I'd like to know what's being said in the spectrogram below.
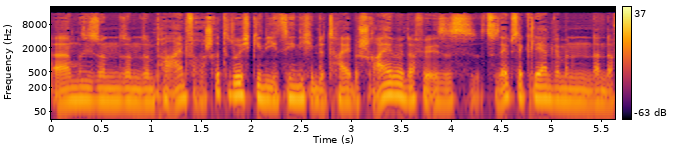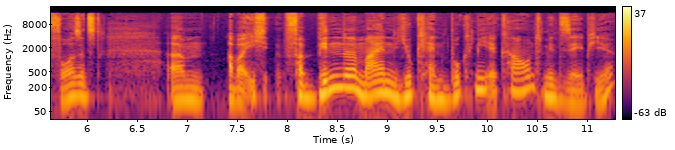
äh, muss ich so ein, so, ein, so ein paar einfache Schritte durchgehen, die ich jetzt hier nicht im Detail beschreibe. Dafür ist es zu selbsterklärend, wenn man dann davor sitzt. Ähm, aber ich verbinde meinen You Can Book Me Account mit Zapier.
